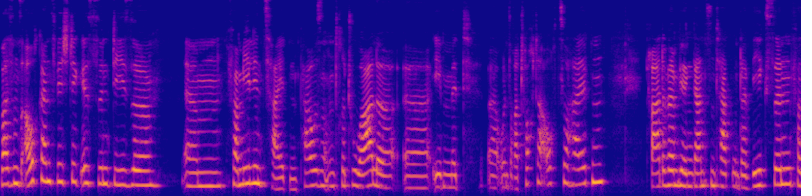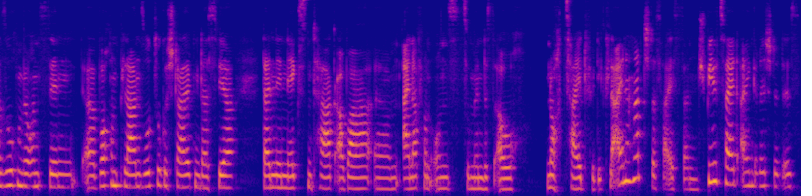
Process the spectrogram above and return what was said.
Was uns auch ganz wichtig ist, sind diese ähm, Familienzeiten, Pausen und Rituale äh, eben mit äh, unserer Tochter auch zu halten. Gerade wenn wir den ganzen Tag unterwegs sind, versuchen wir uns den äh, Wochenplan so zu gestalten, dass wir dann den nächsten Tag aber ähm, einer von uns zumindest auch noch Zeit für die Kleine hat, das heißt dann Spielzeit eingerichtet ist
